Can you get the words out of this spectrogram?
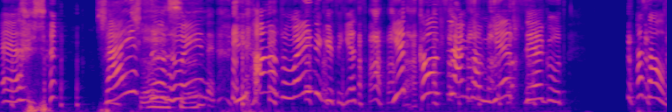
Äh, Sch- Scheiße, Scheiße. meine. Ja, du meine Güte. Jetzt, jetzt kommt's langsam. Jetzt, sehr gut. Pass auf.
